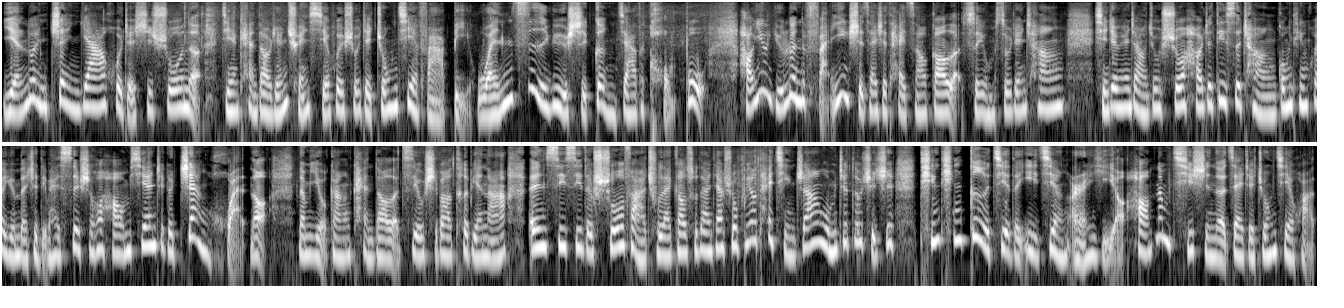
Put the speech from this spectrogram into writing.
言论镇压，或者是说呢，今天看到人权协会说这中介法比文字狱是更加的恐怖。好，因为舆论的反应实在是太糟糕了，所以我们苏贞昌行政院长就说，好，这第四场公听会原本是礼拜四时候，好，我们先这个暂缓。那么有刚刚看到了《自由时报》特别拿 NCC 的说法出来告诉大家说，不要太紧张，我们这都只是听听各界的意见而已哦。好，那么其实呢，在这中介法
